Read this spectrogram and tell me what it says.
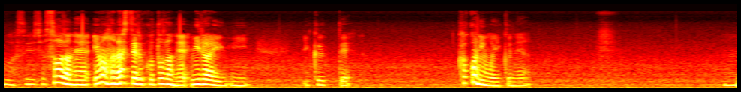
忘れちゃそうだね。今話してることだね。未来に行くって。過去にも行くね。うん。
